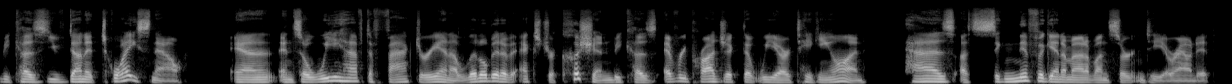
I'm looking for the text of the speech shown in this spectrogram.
because you've done it twice now. And, and so we have to factor in a little bit of extra cushion because every project that we are taking on has a significant amount of uncertainty around it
